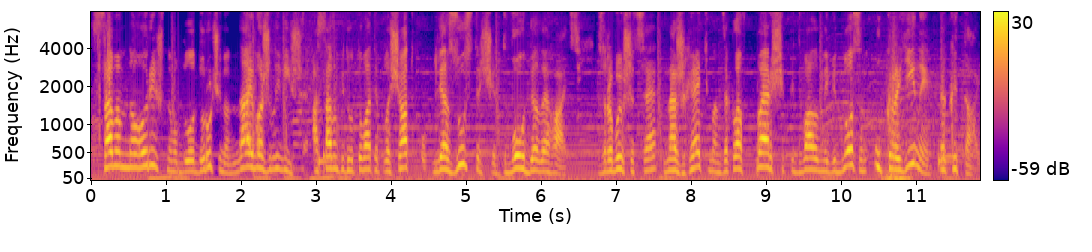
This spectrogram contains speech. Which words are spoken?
саме Многогрішному було доручено найважливіше, а саме підготувати площадку для зустрічі двох делегацій. Зробивши це, наш гетьман заклав перші підвалини відносин України та Китаю.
